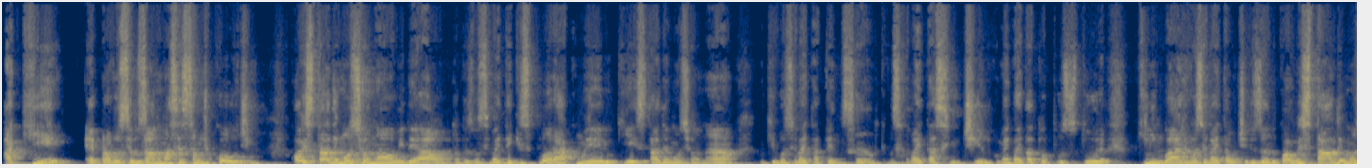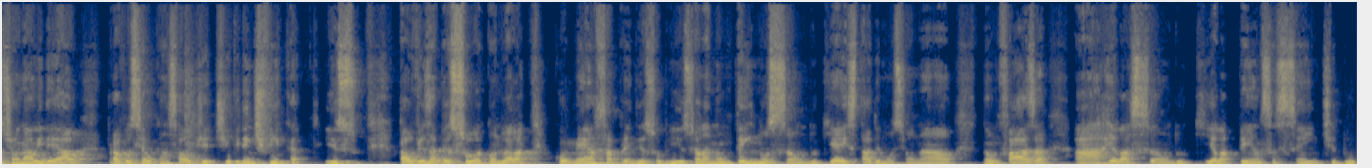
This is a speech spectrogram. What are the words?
Aqui é para você usar numa sessão de coaching. Qual é o estado emocional ideal? Talvez você vai ter que explorar com ele o que é estado emocional, o que você vai estar tá pensando, o que você vai estar tá sentindo, como é que vai estar tá a tua postura, que linguagem você vai estar utilizando, qual é o estado emocional ideal para você alcançar o objetivo. Identifica isso. Talvez a pessoa, quando ela começa a aprender sobre isso, ela não tem noção do que é estado emocional, não faz a, a relação do que ela pensa, sente, do,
